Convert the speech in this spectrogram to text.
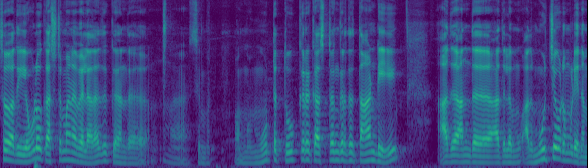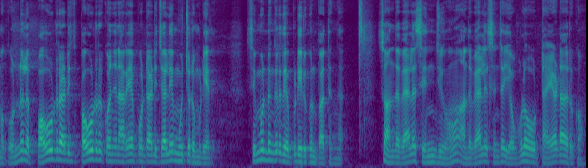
ஸோ அது எவ்வளோ கஷ்டமான வேலை. அதாவது அந்த சிமெண்ட். மூட்டை தூக்குற கஷ்டங்கிறத தாண்டி அது அந்த அதில் அது மூச்சே விட முடியாது. நமக்கு ஒன்றும் இல்லை. பவுட்ரு அடி பவுட்ரு கொஞ்சம் நிறைய போட்டு அடித்தாலே மூச்சு விட முடியாது. சிமெண்ட்டுங்கிறது எப்படி இருக்குன்னு பார்த்துங்க ஸோ அந்த வேலை செஞ்சும் அந்த வேலையை செஞ்சால் எவ்வளோ டயர்டாக இருக்கும்.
